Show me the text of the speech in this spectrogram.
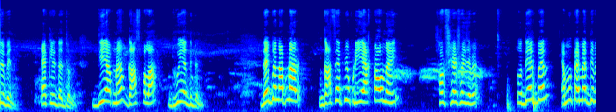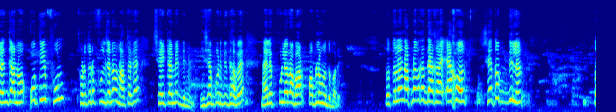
দেবেন এক লিটার জলে। দিয়ে আপনার গাছপালা ধুয়ে দিবেন। দেখবেন আপনার গাছের পিঁপড়ি একটাও নেই, সব শেষ হয়ে যাবে। তো দেখবেন, এমন টাইমে দিবেন যেন কতি ফুল, ছোট ছোট ফুল যেন না থাকে, সেই টাইমে দিবেন। হিসাব করে দিতে হবে, নাহলে ফুলের আবার প্রবলেম হতে পারে। তো চলেন আপনাদেরকে দেখায় এখন সে তো দিলেন। তো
